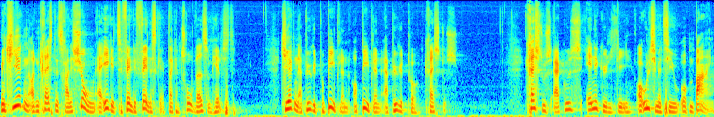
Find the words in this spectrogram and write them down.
Men kirken og den kristne tradition er ikke et tilfældigt fællesskab, der kan tro hvad som helst. Kirken er bygget på Bibelen, og Bibelen er bygget på Kristus. Kristus er Guds endegyldige og ultimative åbenbaring.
